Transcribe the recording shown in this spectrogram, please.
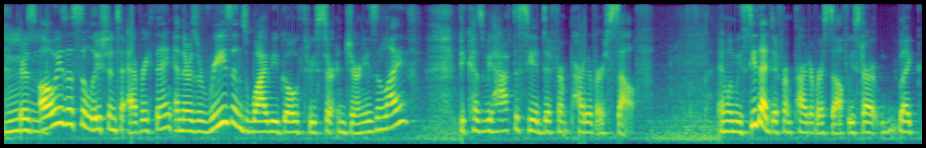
Mm. There's always a solution to everything, and there's reasons why we go through certain journeys in life because we have to see a different part of ourself. And when we see that different part of ourself, we start like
